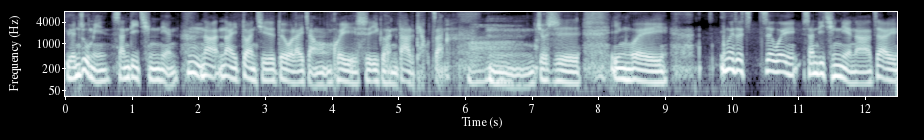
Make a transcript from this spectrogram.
原住民山地青年，嗯，那那一段其实对我来讲会是一个很大的挑战。哦、嗯，就是因为。因为这这位山地青年啊，在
